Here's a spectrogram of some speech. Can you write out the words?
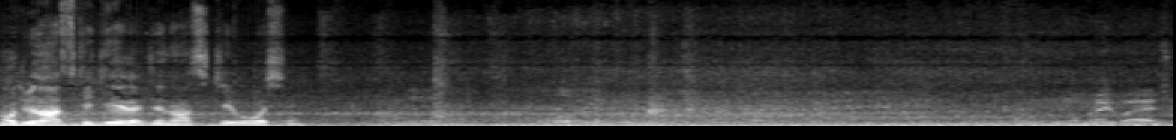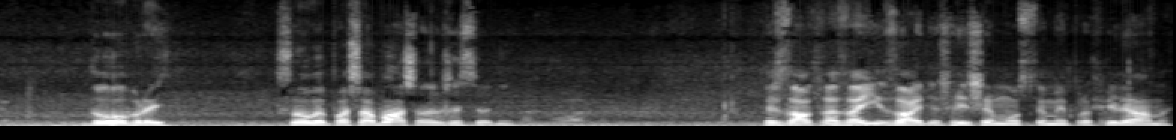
Ну, 12,9, 12,8. Добрий вечір. Добрий. Що ви, пошабашили вже сьогодні? Ти ж завтра зайдеш, рішимо з цими профілями.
